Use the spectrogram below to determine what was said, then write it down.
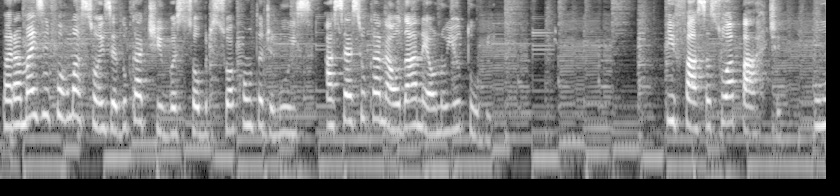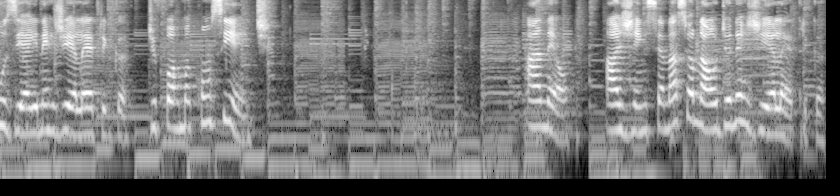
Para mais informações educativas sobre sua conta de luz, acesse o canal da ANEL no YouTube. E faça sua parte. Use a energia elétrica de forma consciente. ANEL, Agência Nacional de Energia Elétrica.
